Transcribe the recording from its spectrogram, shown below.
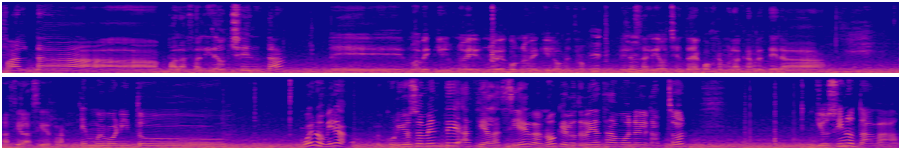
falta para la salida 80, eh, 9, kil- 9 9,9 kilómetros. En la salida 80 ya cogemos la carretera hacia la sierra. Es muy bonito. Bueno, mira, curiosamente hacia la sierra, ¿no? Que el otro día estábamos en el Gastor. Yo sí notaba.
